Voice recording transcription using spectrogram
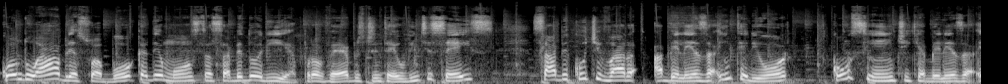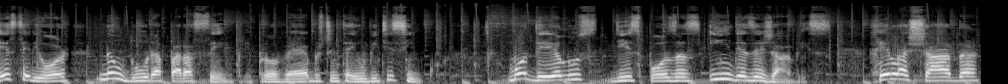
Quando abre a sua boca, demonstra sabedoria. Provérbios 31, 26. Sabe cultivar a beleza interior, consciente que a beleza exterior não dura para sempre. Provérbios 31, 25. Modelos de esposas indesejáveis. Relaxada,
